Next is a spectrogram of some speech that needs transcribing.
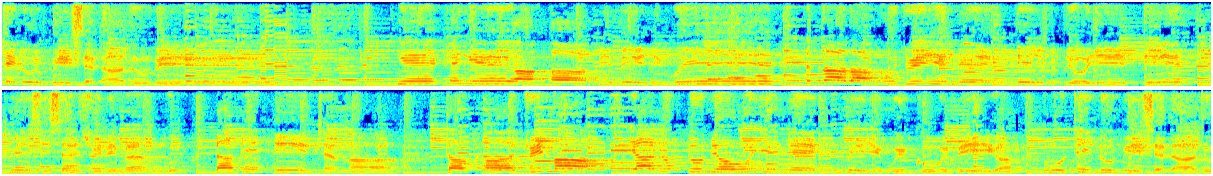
တိတ်လို့ပြီးဆက်လာသူပင်ငယ်ငယ်ကအာမိမိရင်ခွေတတသာငူကြွေးရင်နဲ့အိမ်မပြောရင်မင်းစီဆန်းရွှေလင်းမန်းကို လာမင်းအင်းထမတောက်အားကျွေးမရာနုတို့မျိုးရင်နဲ့မိရင်ဝင်ခိုးဝင်မိကငိုတိတ်လို့မိဆက်လာသူ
